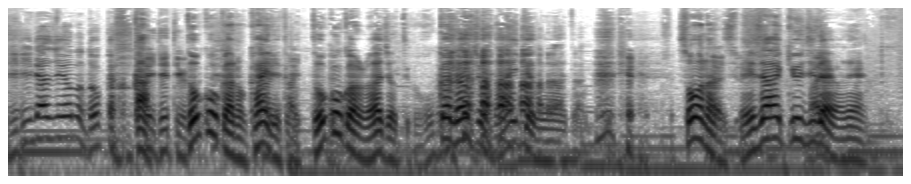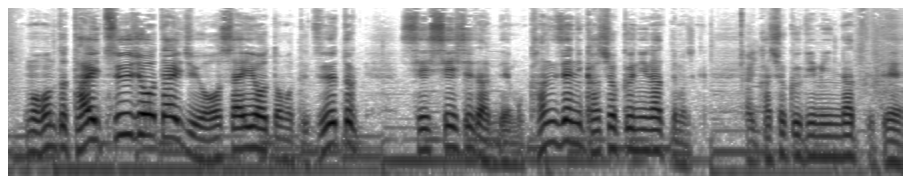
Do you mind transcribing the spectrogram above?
ジリラジオのどっかのあ回でっていう。どこかの回でとか、はいはいどこかのラジオっていうか他ラジオないけどなと思ってそうなんです、フェザー級時代はね、もうほんと体通常体重を抑えようと思ってずっと節制してたんでもう完全に過食になってますはい。過食気味になってて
